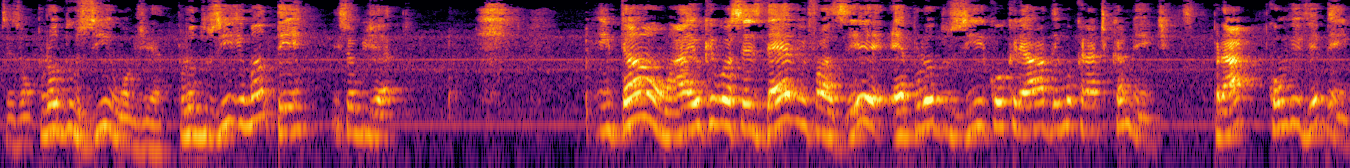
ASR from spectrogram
Vocês vão produzir um objeto, produzir e manter esse objeto. Então, aí o que vocês devem fazer é produzir e co-criar democraticamente, para conviver bem.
